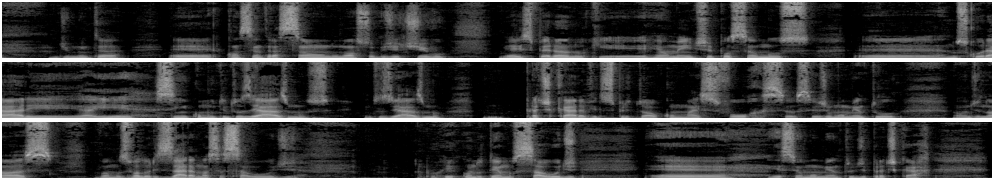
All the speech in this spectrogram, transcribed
de muita é, concentração no nosso objetivo, é, esperando que realmente possamos é, nos curar e aí sim, com muito entusiasmo, entusiasmo, praticar a vida espiritual com mais força, ou seja, um momento onde nós vamos valorizar a nossa saúde, porque quando temos saúde, é, esse é o momento de praticar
